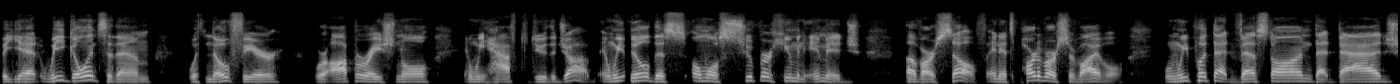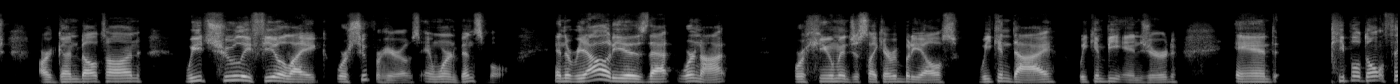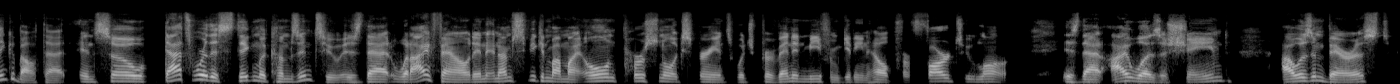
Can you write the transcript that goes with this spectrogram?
But yet we go into them with no fear. We're operational and we have to do the job. And we build this almost superhuman image of ourself and it's part of our survival when we put that vest on that badge our gun belt on we truly feel like we're superheroes and we're invincible. And the reality is that we're not. We're human just like everybody else. We can die. We can be injured. And people don't think about that. And so that's where the stigma comes into is that what i found and, and i'm speaking about my own personal experience which prevented me from getting help for far too long is that I was ashamed, I was embarrassed,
